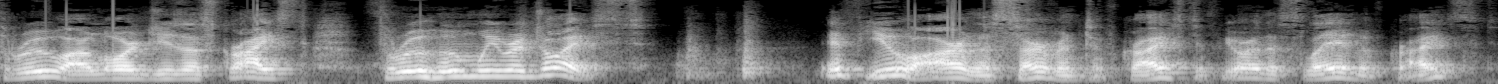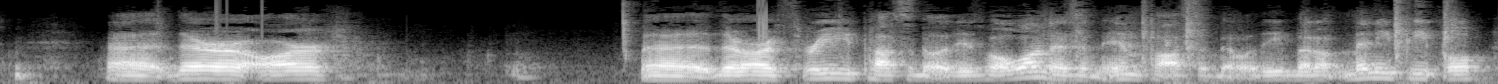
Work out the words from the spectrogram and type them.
through our Lord Jesus Christ, through whom we rejoice. If you are the servant of Christ, if you are the slave of Christ, uh, there are uh, there are three possibilities. Well, one is an impossibility, but many people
